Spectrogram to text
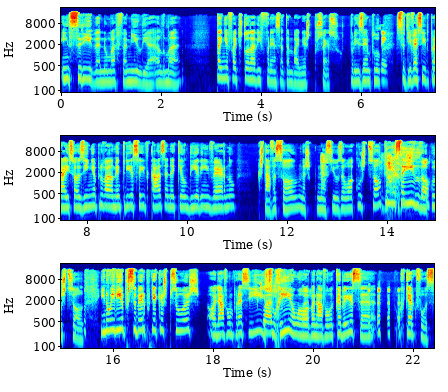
inserida numa família alemã tenha feito toda a diferença também neste processo. Por exemplo, Sim. se tivesse ido para aí sozinha, provavelmente teria saído de casa naquele dia de inverno que estava sol, mas que não se usa óculos de sol, teria saído de óculos de sol. E não iria perceber porque é que as pessoas olhavam para si claro, e sorriam claro. ou abanavam a cabeça, o que quer que fosse.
